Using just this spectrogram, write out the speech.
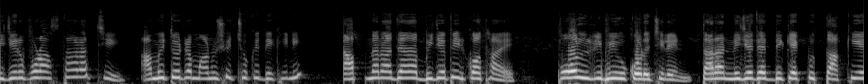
নিজের উপর আস্থা হারাচ্ছি? আমি তো এটা মানুষের চোখে দেখিনি। আপনারা যারা বিজেপির কথায় পোল রিভিউ করেছিলেন, তারা নিজেদের দিকে একটু তাকিয়ে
